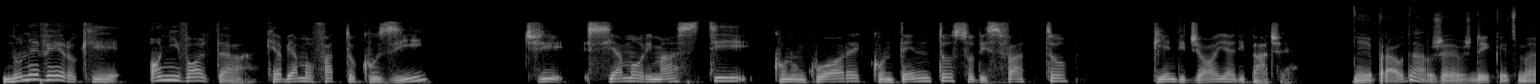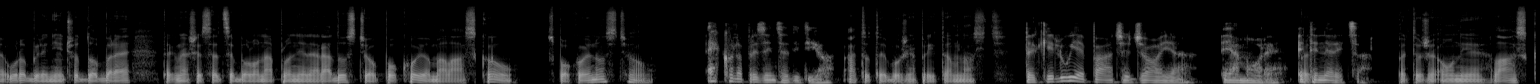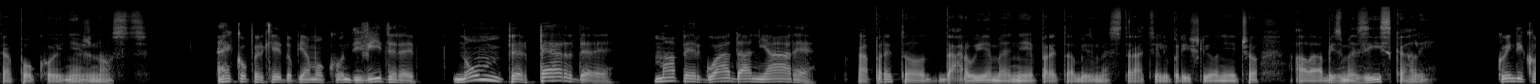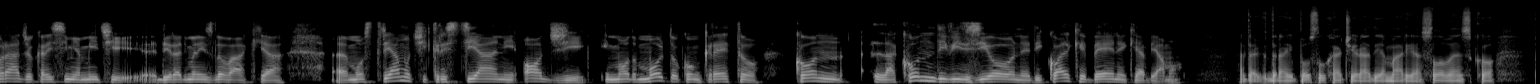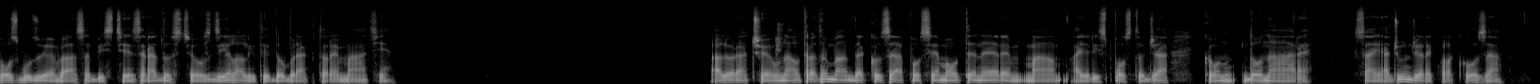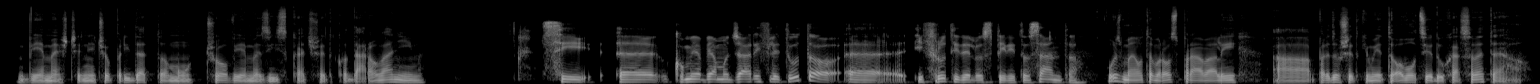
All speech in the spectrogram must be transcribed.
Non è vero che ogni volta che abbiamo fatto così ci siamo rimasti con un cuore contento, soddisfatto pien di gioia e di pace. Nie je pravda, že vždy, keď sme urobili niečo dobré, tak naše srdce bolo naplnené radosťou, pokojom a láskou, spokojnosťou? Ecco la presenza di Dio. A toto je Božia prítomnosť. Perché Lui è pace, gioia e amore e tenerezza. Pretože On je láska, pokoj, nežnosť. Ecco perché dobbiamo condividere non per perdere, ma per guadagnare. A preto darujeme nie preto, aby sme stratili, prišli o niečo, ale aby sme získali. Quindi coraggio carissimi amici eh, di Radio in Slovacchia, eh, mostriamoci cristiani oggi in modo molto concreto con la condivisione di qualche bene che abbiamo. A tak, drahí poslucháči Rádia Maria Slovensko, pozbudzujem vás, aby ste s radosťou zdieľali tie dobrá, ktoré máte. Allora c'è un'altra domanda, cosa possiamo ottenere? Ma hai risposto già con donare. Sai aggiungere qualcosa? Vieme ešte niečo pridať tomu, čo vieme získať všetko darovaním? Sì, eh, come abbiamo già riflettuto, eh, i frutti dello Spirito Santo. Už sme o tom rozprávali a predovšetkým je to ovocie Ducha Svetého.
